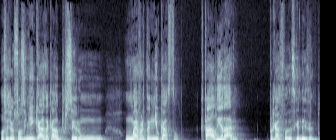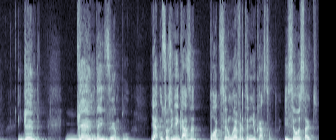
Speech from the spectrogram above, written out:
Ou seja, o sozinho em casa acaba por ser um, um Everton Newcastle que está ali a dar. Por acaso, foda-se, grande exemplo. Grande, grande exemplo. Yeah, o sozinho em casa pode ser um Everton Newcastle. Isso eu aceito.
